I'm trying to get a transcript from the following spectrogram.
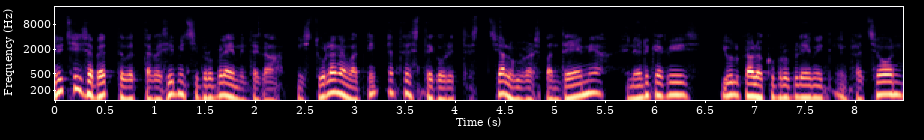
nüüd seisab ettevõte aga silmitsi probleemidega, mis tulenevad mitmetest teguritest, sealhulgas pandeemia, energiakriis, julgeolekuprobleemid, inflatsioon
